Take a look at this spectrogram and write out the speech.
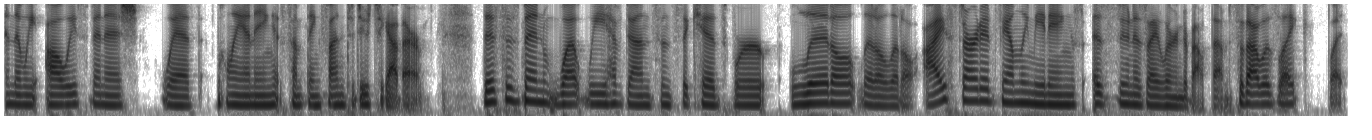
And then we always finish with planning something fun to do together. This has been what we have done since the kids were little, little, little. I started family meetings as soon as I learned about them. So that was like, what,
